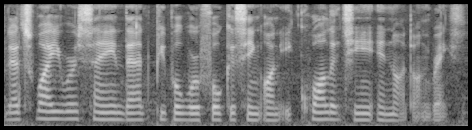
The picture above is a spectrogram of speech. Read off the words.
That's why you were saying that people were focusing on equality and not on race.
